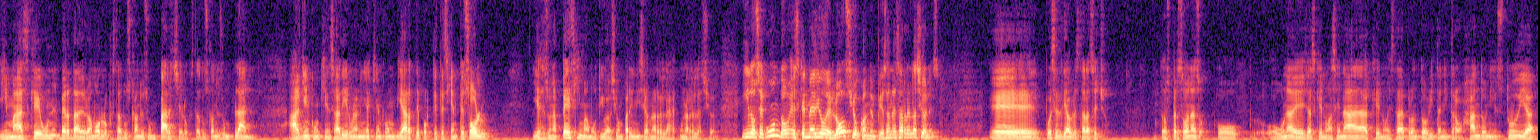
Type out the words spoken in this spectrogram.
y más que un verdadero amor, lo que estás buscando es un parche, lo que estás buscando es un plan. Alguien con quien salir, una niña quien rumbiarte porque te sientes solo. Y esa es una pésima motivación para iniciar una, una relación. Y lo segundo es que en medio del ocio, cuando empiezan esas relaciones, eh, pues el diablo estará hecho. Dos personas o, o una de ellas que no hace nada, que no está de pronto ahorita ni trabajando, ni estudia,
